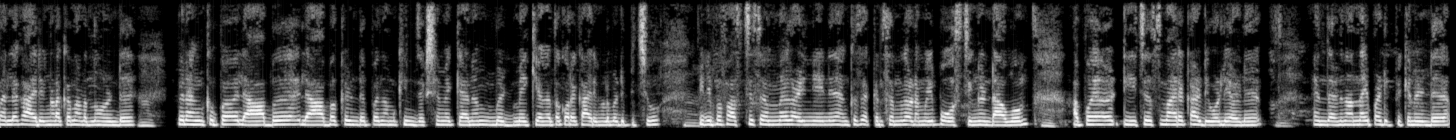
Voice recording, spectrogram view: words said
നല്ല കാര്യങ്ങളൊക്കെ നടന്നുകൊണ്ട്. ഇപ്പൊ ഞങ്ങൾക്കിപ്പോ ലാബ് ലാബൊക്കെ ഉണ്ട്. ഇപ്പൊ നമുക്ക് ഇഞ്ചക്ഷൻ വെക്കാനും ബെഡ് മേക്കിംഗ് അങ്ങനത്തെ കുറെ കാര്യങ്ങൾ പഠിപ്പിച്ചു. പിന്നെ ഇപ്പൊ ഫസ്റ്റ് സെം കഴിഞ്ഞ് കഴിഞ്ഞാൽ ഞങ്ങൾക്ക് സെക്കൻഡ് സെം തുടങ്ങുമ്പോൾ പോസ്റ്റിംഗ് ഉണ്ടാവും. അപ്പൊ ടീച്ചേഴ്സ്മാരൊക്കെ അടിപൊളിയാണ്. എന്താണ് നന്നായി പഠിപ്പിക്കുന്നുണ്ട്.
